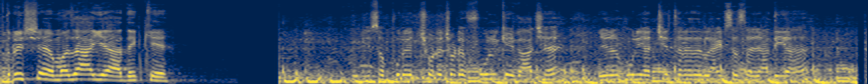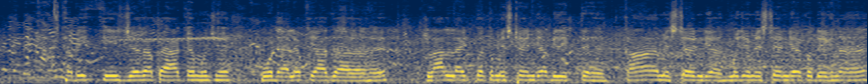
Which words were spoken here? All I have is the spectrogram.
दृश्य है, मज़ा आ गया देख के ये सब पूरे छोटे छोटे फूल के गाछ है जिन्हें पूरी अच्छी तरह से लाइट से सजा दिया है। अभी इस जगह पे आके मुझे वो डायलॉग याद आ रहा है। लाल लाइट में तो मिस्टर इंडिया भी दिखते हैं। कहाँ है मिस्टर इंडिया? मुझे मिस्टर इंडिया को देखना है।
